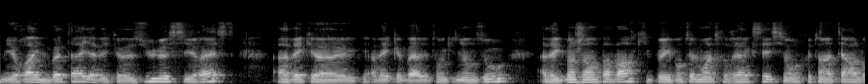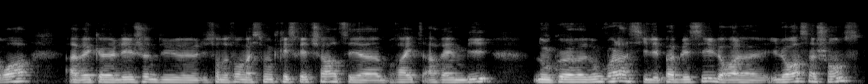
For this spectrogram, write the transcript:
Il y aura une bataille avec euh, Zule s'il reste, avec, euh, avec bah, Tanguy avec Benjamin Pavard qui peut éventuellement être réaxé si on recrute un latéral droit, avec les jeunes du, du, centre de formation Chris Richards et Bright RMB. Donc, donc voilà, s'il n'est pas blessé, il aura, il aura sa chance.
